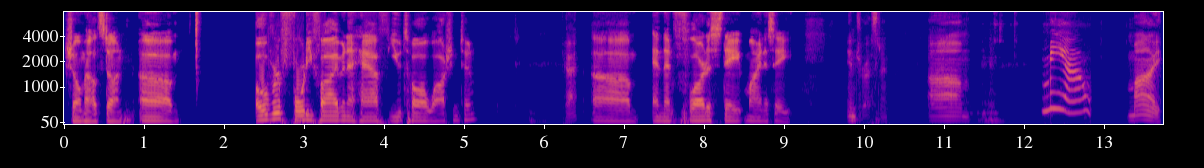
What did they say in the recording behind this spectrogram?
show them how it's done. Um, over 45 and a half Utah Washington. Okay. Um, and then Florida State minus eight. Interesting. Um, meow. My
